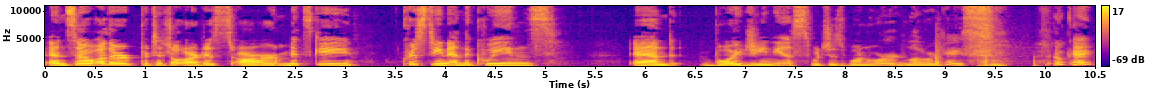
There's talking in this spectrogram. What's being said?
And so other potential artists are Mitski, Christine and the Queens, and Boy Genius, which is one word lowercase. Okay.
